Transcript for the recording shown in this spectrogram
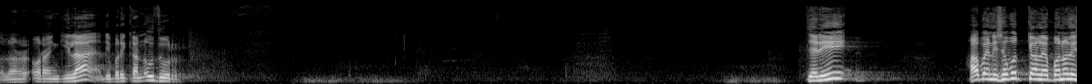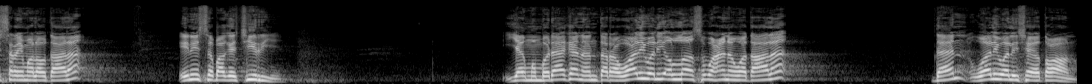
Kalau orang gila diberikan udur. Jadi apa yang disebutkan oleh penulis rahimahullah taala ini sebagai ciri yang membedakan antara wali-wali Allah Subhanahu wa taala dan wali-wali syaitan.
